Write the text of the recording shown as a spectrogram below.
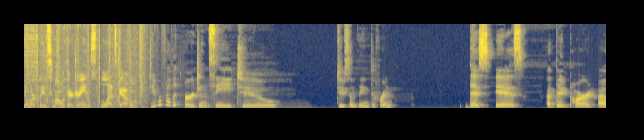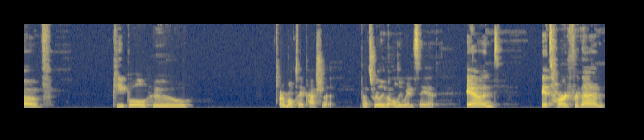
No more playing small with our dreams. Let's go. Do you ever feel the urgency to do something different? This is a big part of people who are multi passionate. That's really the only way to say it. And it's hard for them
